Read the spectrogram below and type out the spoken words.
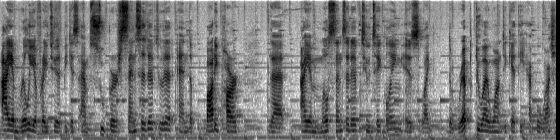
I am really afraid to it because I'm super sensitive to it and the body part that I am most sensitive to tickling is like the rip. Do I want to get the Apple Watch?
